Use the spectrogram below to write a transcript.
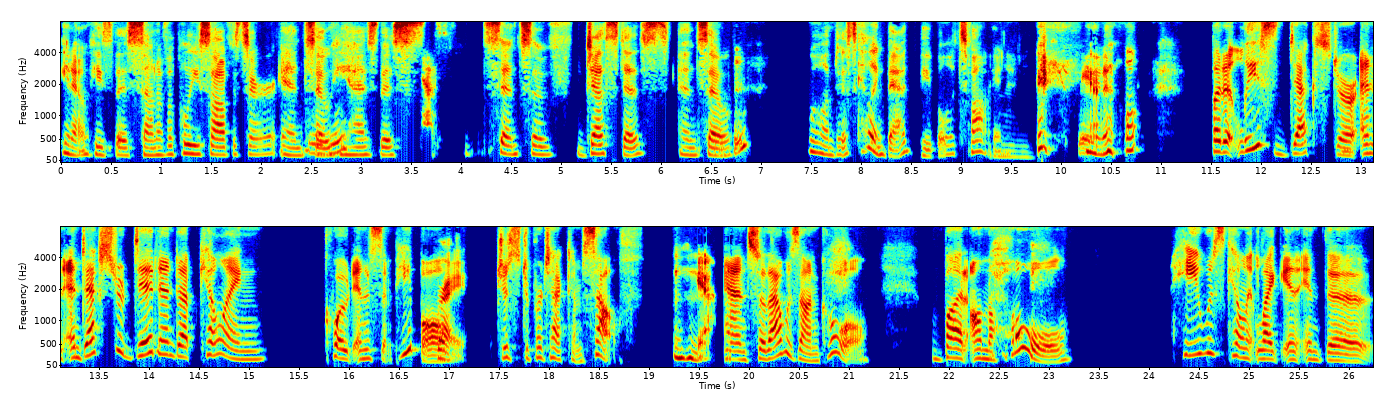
you know, he's the son of a police officer and so he has this yes sense of justice and so Mhm. Well, I'm just killing bad people. It's fine. Mm. yeah You know? But at least Dexter and and Dexter did end up killing quote innocent people Right. just to protect himself. Mhm. Yeah. And so that was uncool. But on the whole, he was killing like in, in the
